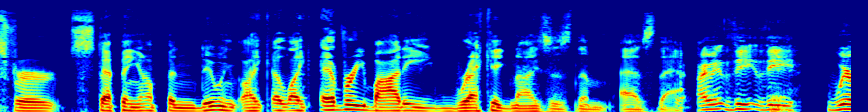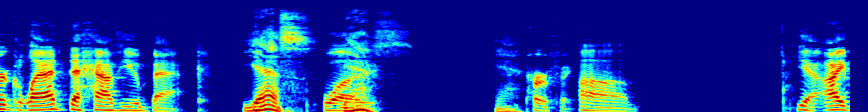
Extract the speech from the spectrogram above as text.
And- for stepping up and doing like uh, like everybody recognizes them as that I mean the the Yeah. we're glad to have you back yes Yeah. was Yeah. perfect. Um yeah, I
